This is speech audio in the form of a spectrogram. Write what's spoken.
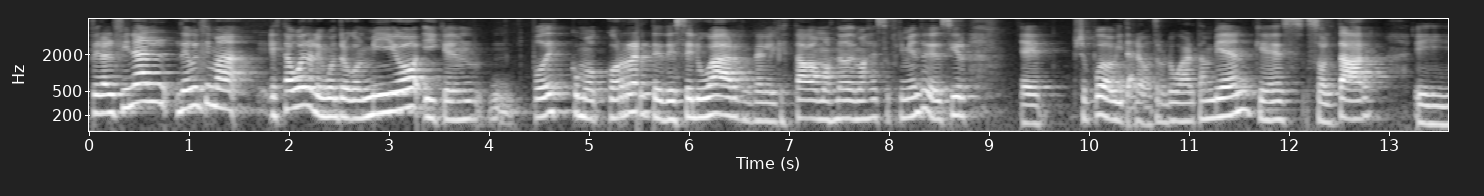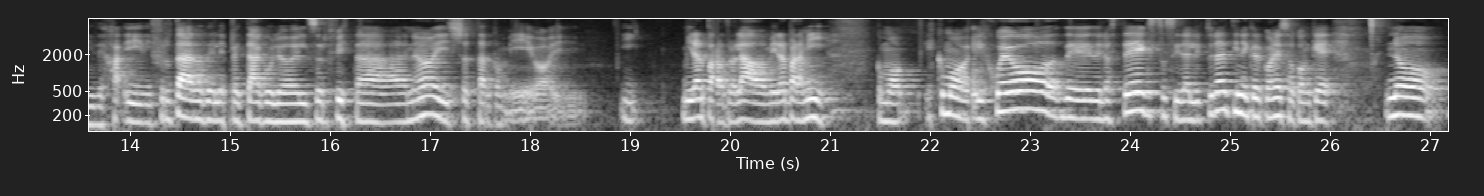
Pero al final, de última, está bueno el encuentro conmigo y que podés como correrte de ese lugar en el que estábamos, ¿no? De más de sufrimiento y decir, eh, yo puedo habitar otro lugar también, que es soltar y, deja- y disfrutar del espectáculo del surfista, ¿no? Y yo estar conmigo y, y mirar para otro lado, mirar para mí. Como, es como el juego de, de los textos y la lectura tiene que ver con eso, con que no,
